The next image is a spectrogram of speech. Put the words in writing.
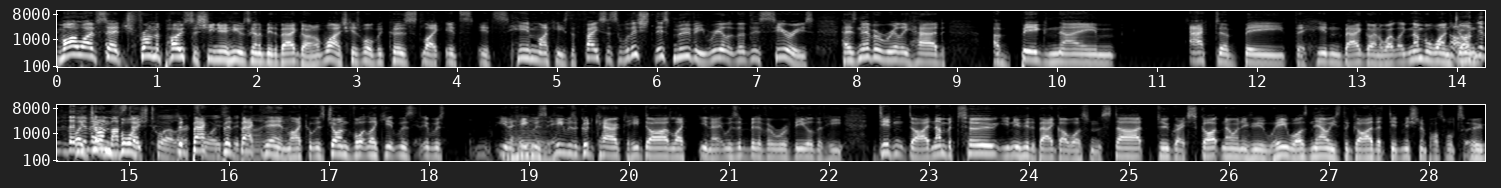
My wife said from the poster she knew he was going to be the bad guy. And I'm like, why? She goes, well, because like it's it's him, like he's the face. Well, this this movie really, this series has never really had a big name actor be the hidden bad guy in a way. Like number one, Oh, John, like never had a Jon Voight. twirler. But back, but back then, yeah. like it was Jon Voight. Like it was, it was. You know, he was Mm. he was a good character. He died like you know, it was a bit of a reveal that he didn't die. Number two, you knew who the bad guy was from the start. Dougray Scott, no one knew who he was. Now he's the guy that did Mission Impossible two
